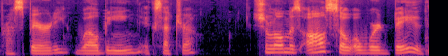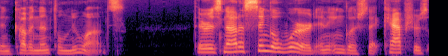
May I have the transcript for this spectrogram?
prosperity, well being, etc. Shalom is also a word bathed in covenantal nuance. There is not a single word in English that captures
